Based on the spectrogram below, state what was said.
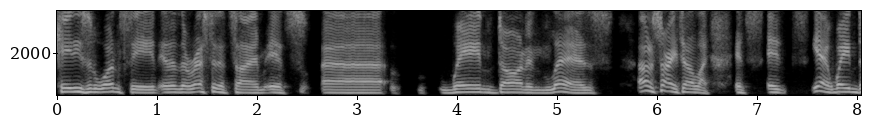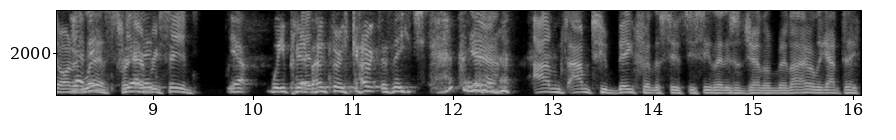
Katie's in one scene, and then the rest of the time it's uh Wayne, Dawn, and Les. Oh, sorry, tell a lie. It's it's yeah, Wayne, Dawn, Yeah, and Les is. for Yeah, every scene. Yeah. We play And- about three characters each. Yeah, I'm I'm too big for the suits. You see, ladies and gentlemen, I only got to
